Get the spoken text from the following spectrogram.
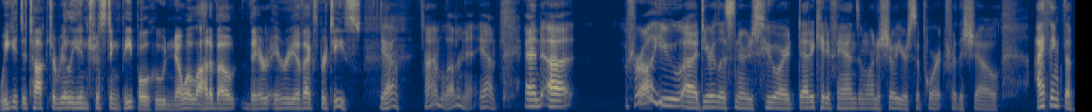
we get to talk to really interesting people who know a lot about their area of expertise Yeah, I'm loving it. Yeah. And uh, for all you uh, dear listeners who are dedicated fans and want to show your support for the show, I think the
